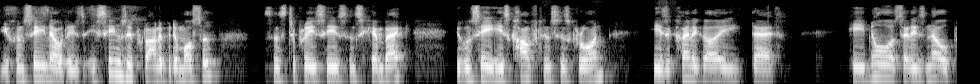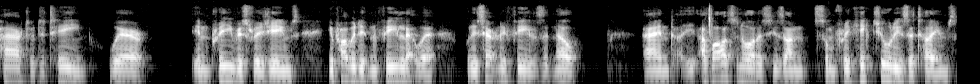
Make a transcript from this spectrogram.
you can see now that he's, he seems to put on a bit of muscle since the pre-season, since he came back. You can see his confidence is growing. He's a kind of guy that he knows that he's now part of the team where in previous regimes he probably didn't feel that way, but he certainly feels it now. And I've also noticed he's on some free kick duties at times.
